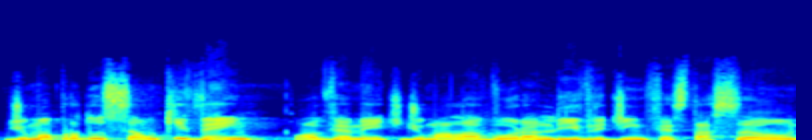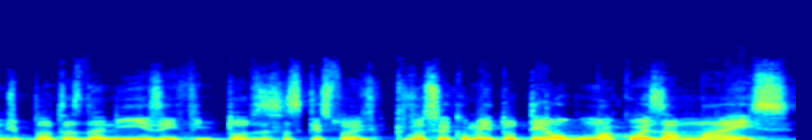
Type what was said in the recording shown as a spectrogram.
de uma produção que vem, obviamente, de uma lavoura livre de infestação, de plantas daninhas, enfim, todas essas questões que você comentou. Tem alguma coisa a mais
